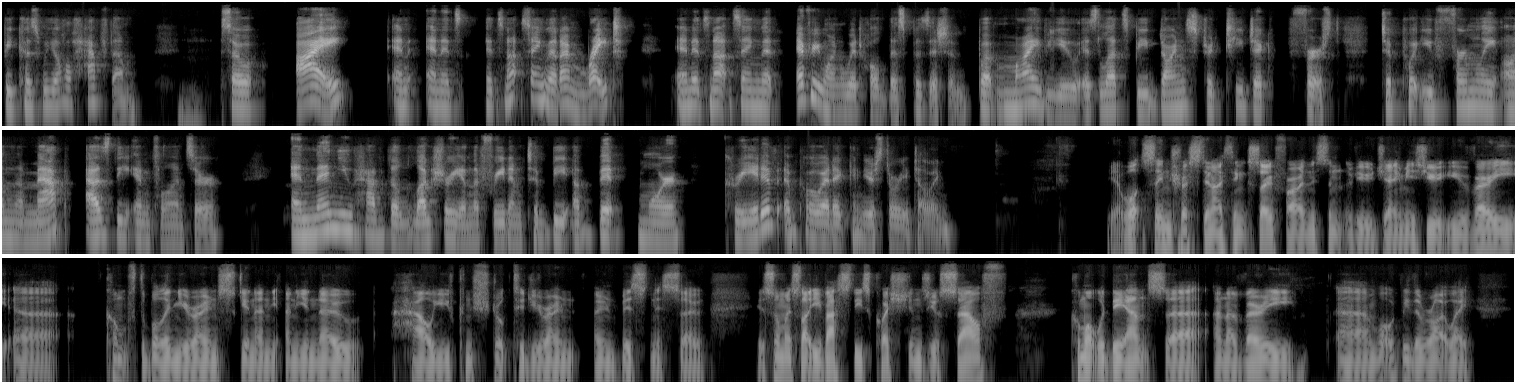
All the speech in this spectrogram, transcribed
because we all have them. Mm. So I and and it's it's not saying that I'm right and it's not saying that everyone would hold this position, but my view is let's be darn strategic first to put you firmly on the map as the influencer. And then you have the luxury and the freedom to be a bit more creative and poetic in your storytelling. Yeah, what's interesting, I think, so far in this interview, Jamie, is you you're very uh, comfortable in your own skin and and you know how you've constructed your own own business. So it's almost like you've asked these questions yourself, come up with the answer, and a very um, what would be the right way?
